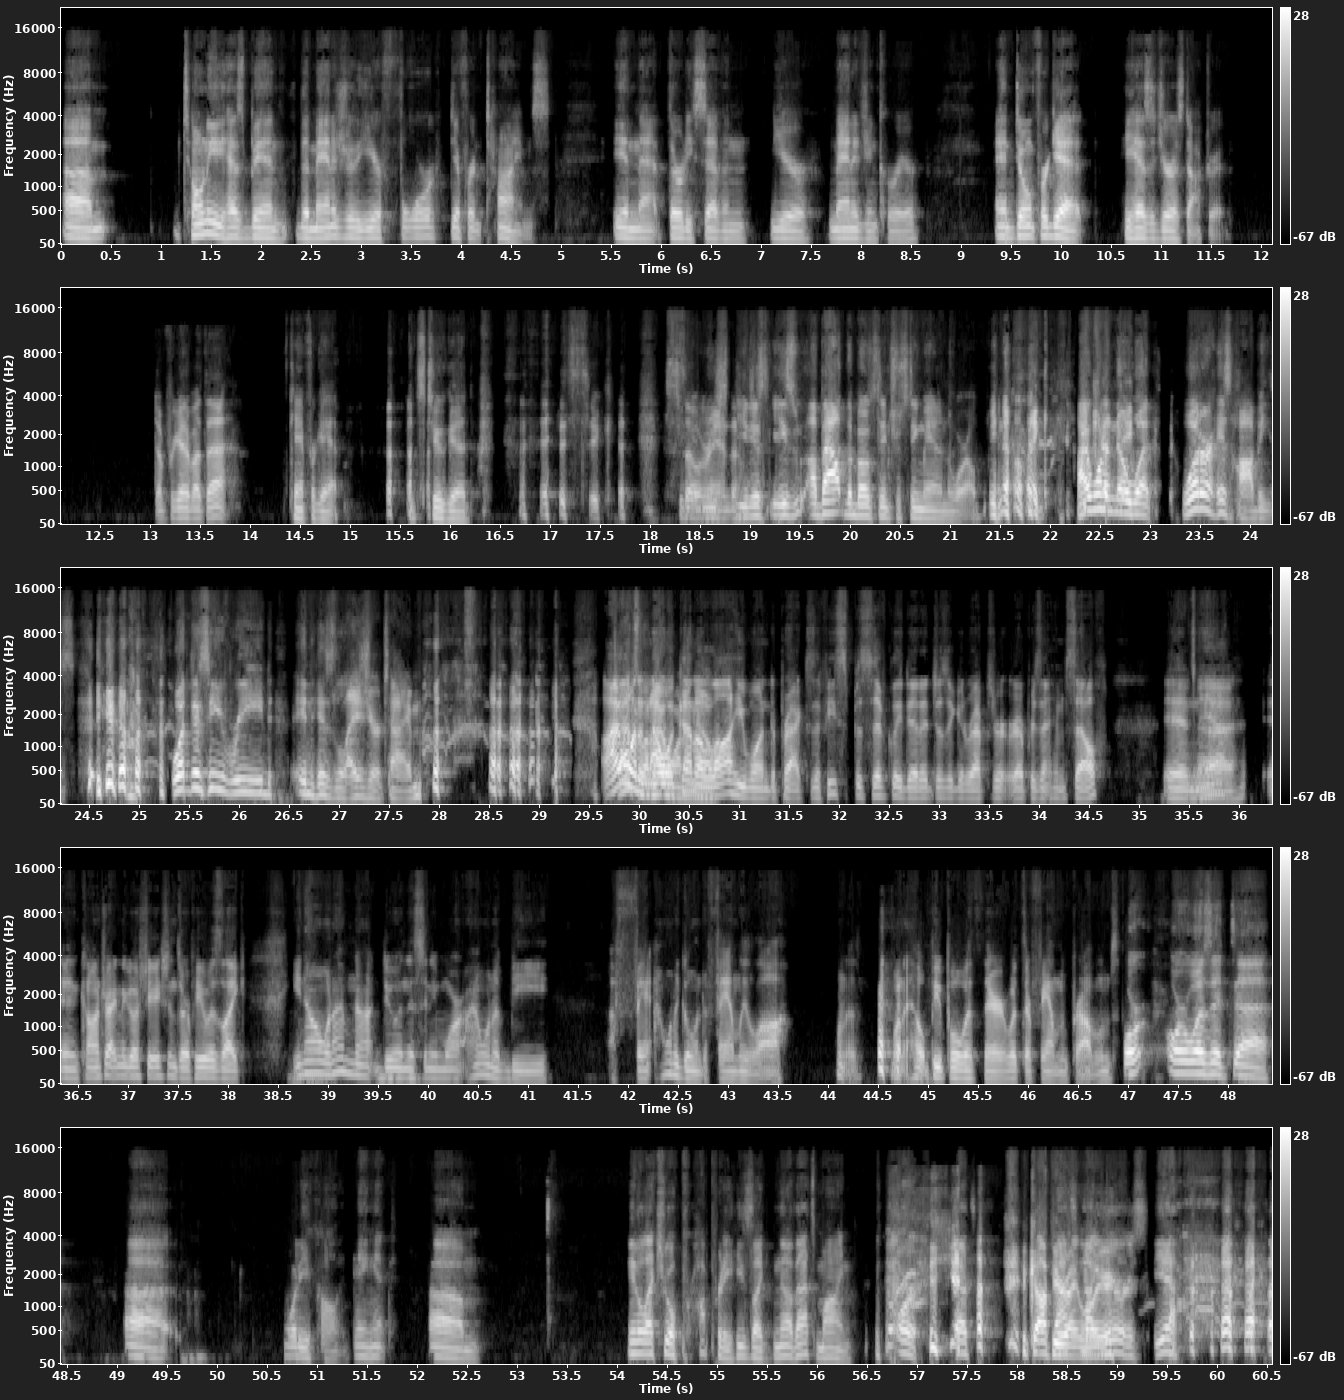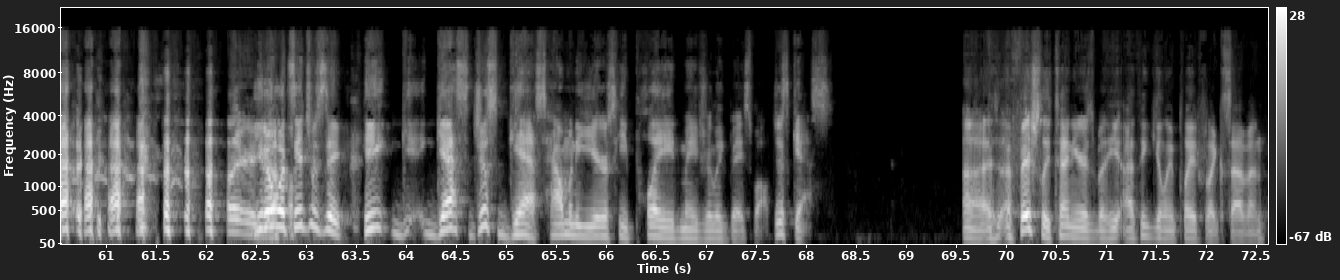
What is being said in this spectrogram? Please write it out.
Um, Tony has been the manager of the year four different times in that 37 year managing career. And don't forget, he has a Juris Doctorate. Don't forget about that. Can't forget. It's too good. it's too good. So You random. You just he's about the most interesting man in the world. You know, like I want to know what what are his hobbies? You know, what does he read in his leisure time? I want to know what kind of law he wanted to practice. If he specifically did it just so he could rep- represent himself in Yeah. uh, in contract negotiations, or if he was like, you know, when I'm not doing this anymore, I want to be a fan. I want to go into family law. Want to want to help people with their with their family problems. or or was it uh uh what do you call it? Dang it. Um intellectual property. He's like, "No, that's mine." or yeah, that's, copyright that's lawyer. yours. Yeah. you, you know what's interesting? He g- guess just guess how many years he played Major League Baseball. Just guess. Uh, officially ten years, but he I think he only played for like seven.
